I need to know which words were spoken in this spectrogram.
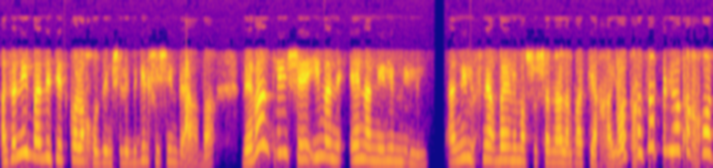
אז אני איבדתי את כל החוזים שלי בגיל 64, והבנתי שאם אין אני לי מי לי. אני לפני 40 ומשהו שנה למדתי אחיות, חזרתי להיות אחות.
